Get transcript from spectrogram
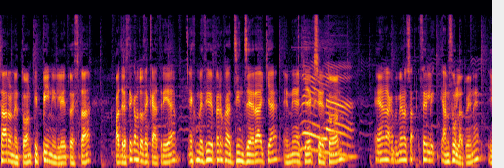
24 ετών, πιπίνι λέει το 7. Παντρευτήκαμε το 13. Έχουμε δύο υπέροχα τζιντζεράκια, 9 και 6 Έλα. ετών. Έναν αγαπημένο της- θέλει, η Ανθούλα του είναι, η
